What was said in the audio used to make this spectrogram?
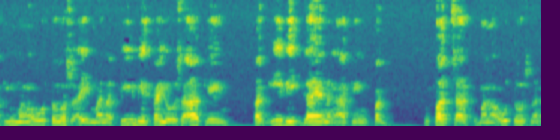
aking mga utos, ay manatili kayo sa akin pag-ibig gaya ng aking pagtupad sa mga utos ng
